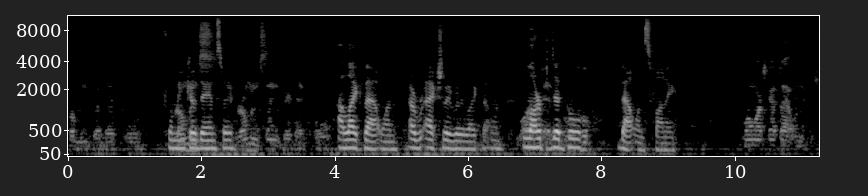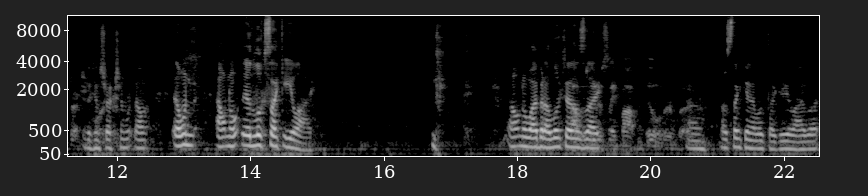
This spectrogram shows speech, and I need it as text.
Flamenco Deadpool. Flamenco Roman- dancer. Roman Senator Deadpool. I like that one. I actually really like that one. Larp LARP Deadpool. That one's funny. Walmart's got that one. The construction. The construction. That one, that one. I don't know. It looks like Eli. I don't know why, but I looked at it I and was was like, Builder, but uh, I was thinking it looked like Eli, but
